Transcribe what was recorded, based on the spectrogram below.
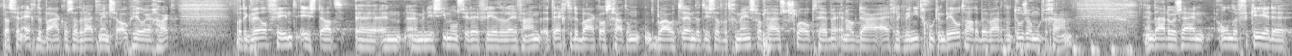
Dat zijn echt debakels, dat raakt mensen ook heel erg hard. Wat ik wel vind is dat, uh, en uh, meneer Simons die refereerde er even aan... het echte debakel als het gaat om de blauwe tram... dat is dat we het gemeenschapshuis gesloopt hebben... en ook daar eigenlijk weer niet goed in beeld hadden... bij waar het naartoe zou moeten gaan. En daardoor zijn onder verkeerde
